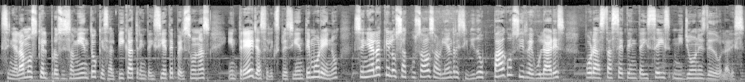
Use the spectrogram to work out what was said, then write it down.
Señalamos que el procesamiento que salpica a 37 personas, entre ellas el expresidente Moreno, señala que los acusados habrían recibido pagos irregulares por hasta 76 millones de dólares.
